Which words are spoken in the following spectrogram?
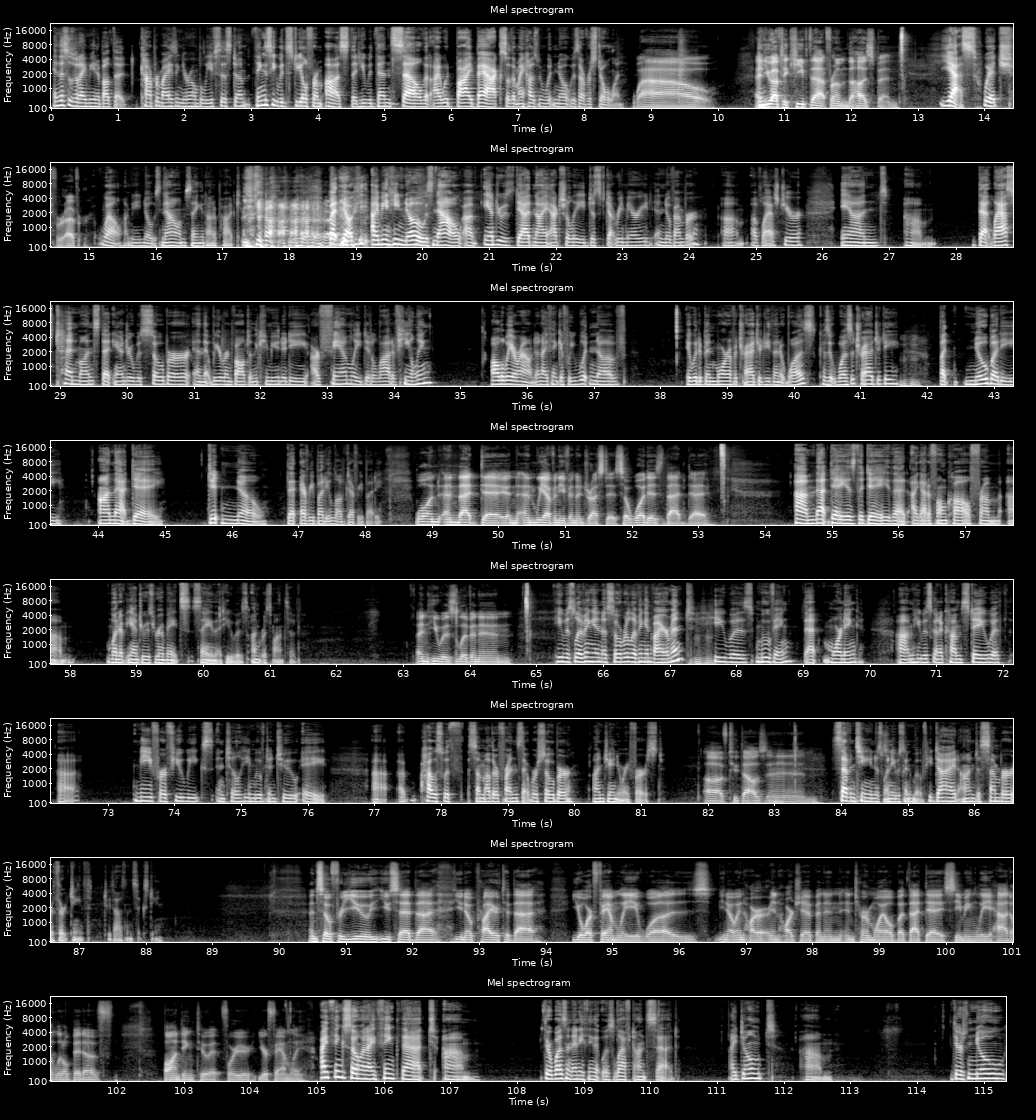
And this is what I mean about the compromising your own belief system. Things he would steal from us that he would then sell that I would buy back so that my husband wouldn't know it was ever stolen. Wow. And you have to keep that from the husband Yes, which forever. Well, I mean he knows now. I'm saying it on a podcast. but no, he, I mean he knows now. Um, Andrew's dad and I actually just got remarried in November um, of last year, and um, that last 10 months that Andrew was sober and that we were involved in the community, our family did a lot of healing all the way around. And I think if we wouldn't have, it would have been more of a tragedy than it was because it was a tragedy. But nobody on that day didn't know that everybody loved everybody. Well, and, and that day, and, and we haven't even addressed it. So, what is that day? Um, that day is the day that I got a phone call from um, one of Andrew's roommates saying that he was unresponsive. And he was living in. he was living in a sober living environment. He was moving that morning. Um, he was going to come stay with uh, me for a few weeks until he moved into a, uh, a house with some other friends that were sober on January 1st. Of 2017 is when he was going to move. He died on December 13th, 2016. And so for you, you said that, you know, prior to that, your family was, you know, in har- in hardship and in, in turmoil, but that day seemingly had a little bit of bonding to it for your, your family. I think so, and I think that um, there wasn't anything that was left unsaid. I don't. Um, there's no.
